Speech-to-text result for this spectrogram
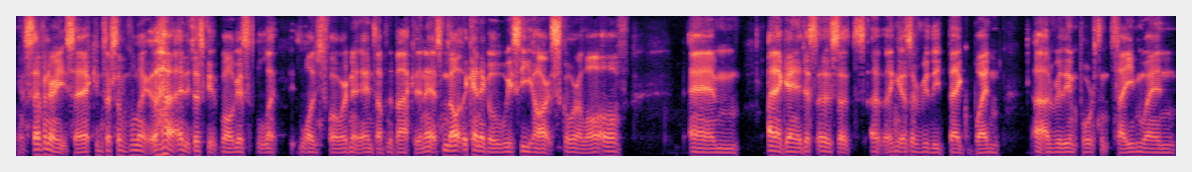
know, seven or eight seconds or something like that, and it just gets ball gets launched forward and it ends up in the back of the net. It's not the kind of goal we see Hearts score a lot of. Um, and again, it just it was, I think it was a really big win at a really important time when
